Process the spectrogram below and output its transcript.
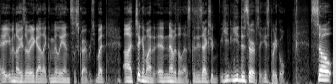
even though he's already got like a million subscribers. But uh, check him out uh, nevertheless because he's actually he he deserves it. He's pretty cool. So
